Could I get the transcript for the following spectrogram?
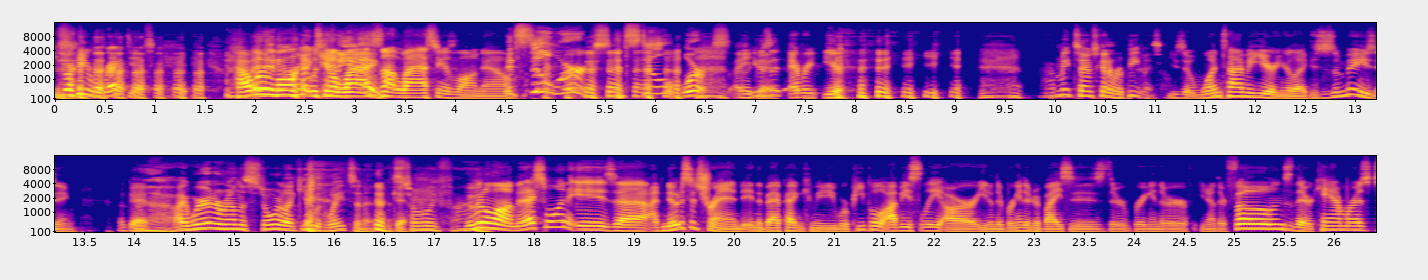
You've already wrecked it. However long it was going to last, it's not lasting as long now. It still works. It still works. I use it every year. How many times can I repeat myself? Use it one time a year and you're like, this is amazing. Okay. I wear it around the store like you with weights in it. It's totally fine. Moving along, the next one is uh, I've noticed a trend in the backpacking community where people obviously are, you know, they're bringing their devices, they're bringing their, you know, their phones, their cameras,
